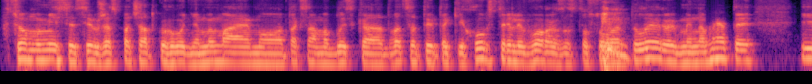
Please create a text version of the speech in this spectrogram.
В цьому місяці, вже з початку грудня, ми маємо так само близько 20 таких обстрілів. Ворог застосовує артилерію, міномети. І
